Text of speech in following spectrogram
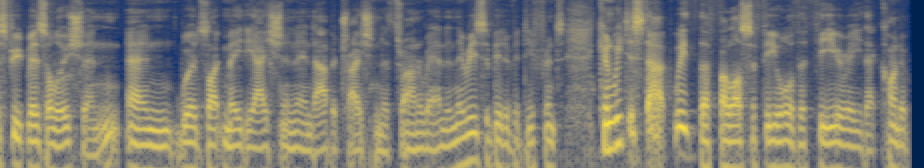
dispute resolution and words like mediation and arbitration are thrown around, and there is a bit of a difference. Can we just start with the philosophy or the theory that kind of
